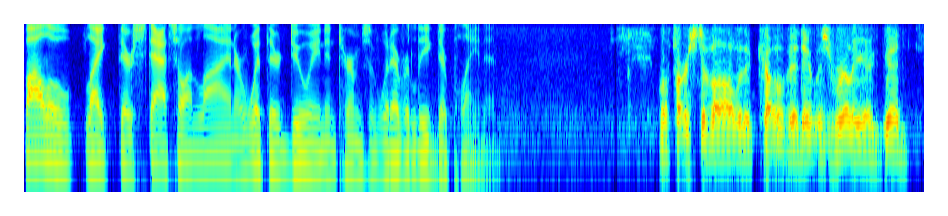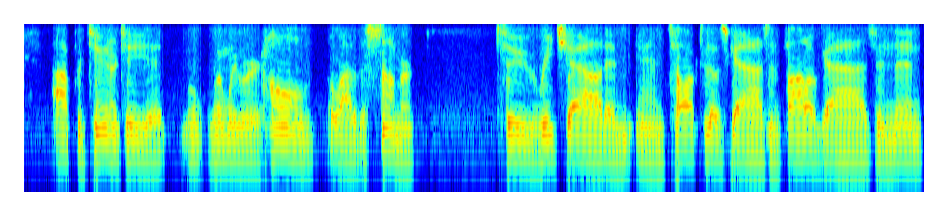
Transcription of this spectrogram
follow like their stats online or what they're doing in terms of whatever league they're playing in. Well, first of all, with the COVID, it was really a good opportunity at, when we were at home a lot of the summer to reach out and, and talk to those guys and follow guys. And then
